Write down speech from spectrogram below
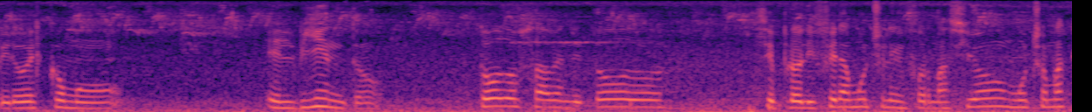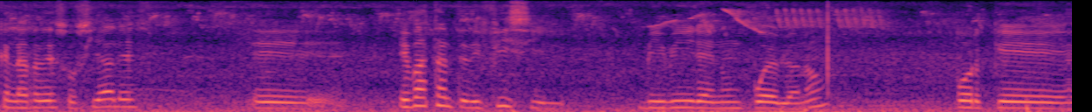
pero es como el viento. Todos saben de todo, se prolifera mucho la información, mucho más que en las redes sociales. Eh, es bastante difícil vivir en un pueblo, ¿no? Porque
